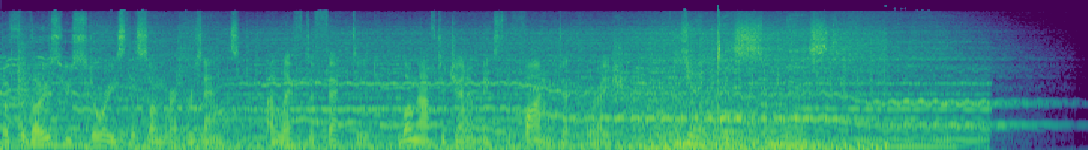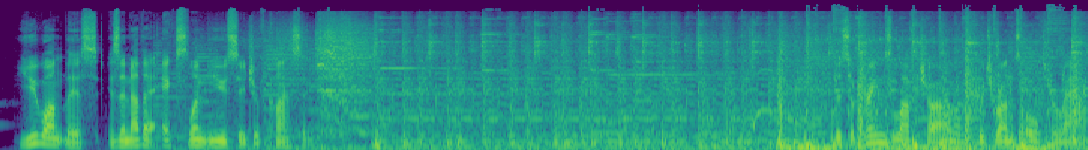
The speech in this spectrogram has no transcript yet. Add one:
but for those whose stories the song represents are left affected long after Janet makes the final declaration. You're dismissed. You Want This is another excellent usage of classics. The Supremes' Love Child, which runs all throughout,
